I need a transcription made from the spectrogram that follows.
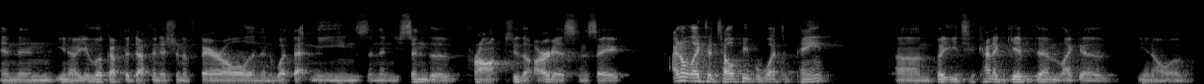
And then, you know, you look up the definition of feral and then what that means. And then you send the prompt to the artist and say, I don't like to tell people what to paint, um, but you kind of give them like a, you know,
